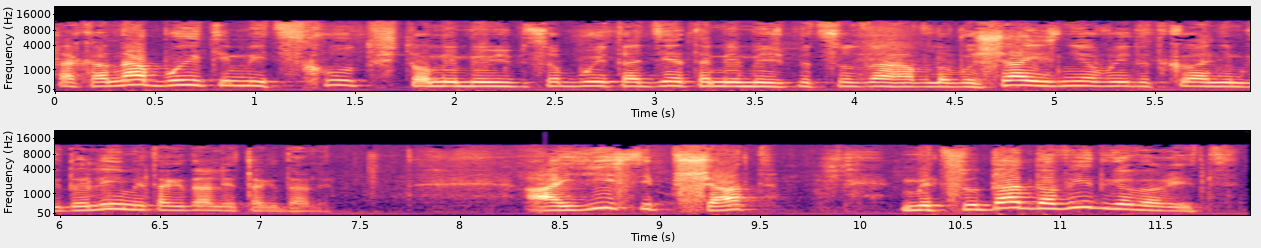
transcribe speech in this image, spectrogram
так она будет иметь сход, что мимишбецо будет одета мимишбецо в лавуша, из нее выйдет куаним гдолим и так далее, и так далее. А если пшат, Мецуда Давид говорит –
